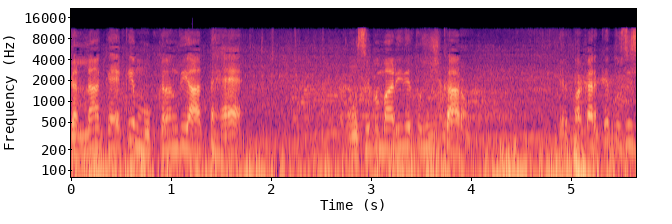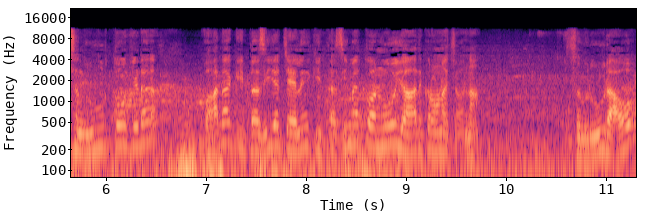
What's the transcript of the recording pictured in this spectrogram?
ਗੱਲਾਂ ਕਹਿ ਕੇ ਮੁੱਕਰਨ ਦੀ ਆਦਤ ਹੈ। ਉਸੇ ਬਿਮਾਰੀ ਦੇ ਤੁਸੀਂ ਸ਼ਿਕਾਰ ਹੋ। ਕਿਰਪਾ ਕਰਕੇ ਤੁਸੀਂ ਸੰਗਰੂਰ ਤੋਂ ਜਿਹੜਾ ਵਾਅਦਾ ਕੀਤਾ ਸੀ ਜਾਂ ਚੈਲੰਜ ਕੀਤਾ ਸੀ, ਮੈਂ ਤੁਹਾਨੂੰ ਉਹ ਯਾਦ ਕਰਾਉਣਾ ਚਾਹੁੰਦਾ। ਸੰਗਰੂਰ ਆਓ,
